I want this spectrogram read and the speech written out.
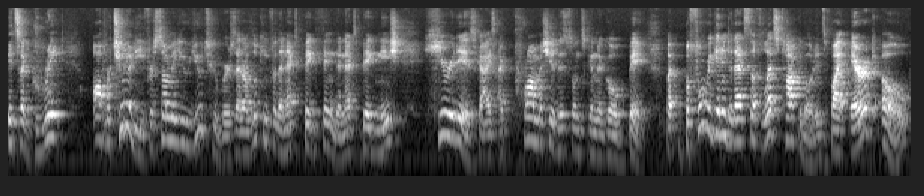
it's a great opportunity for some of you YouTubers that are looking for the next big thing, the next big niche. Here it is, guys. I promise you this one's going to go big. But before we get into that stuff, let's talk about it. It's by Eric O,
